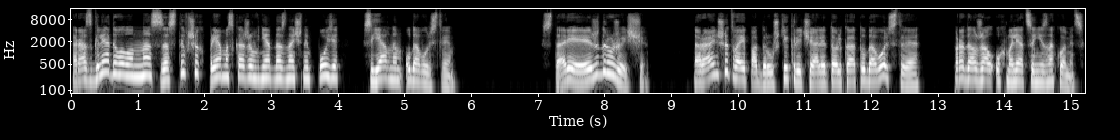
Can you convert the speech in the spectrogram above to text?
Разглядывал он нас, застывших, прямо скажем, в неоднозначной позе, с явным удовольствием. «Стареешь, дружище. Раньше твои подружки кричали только от удовольствия», продолжал ухмыляться незнакомец.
